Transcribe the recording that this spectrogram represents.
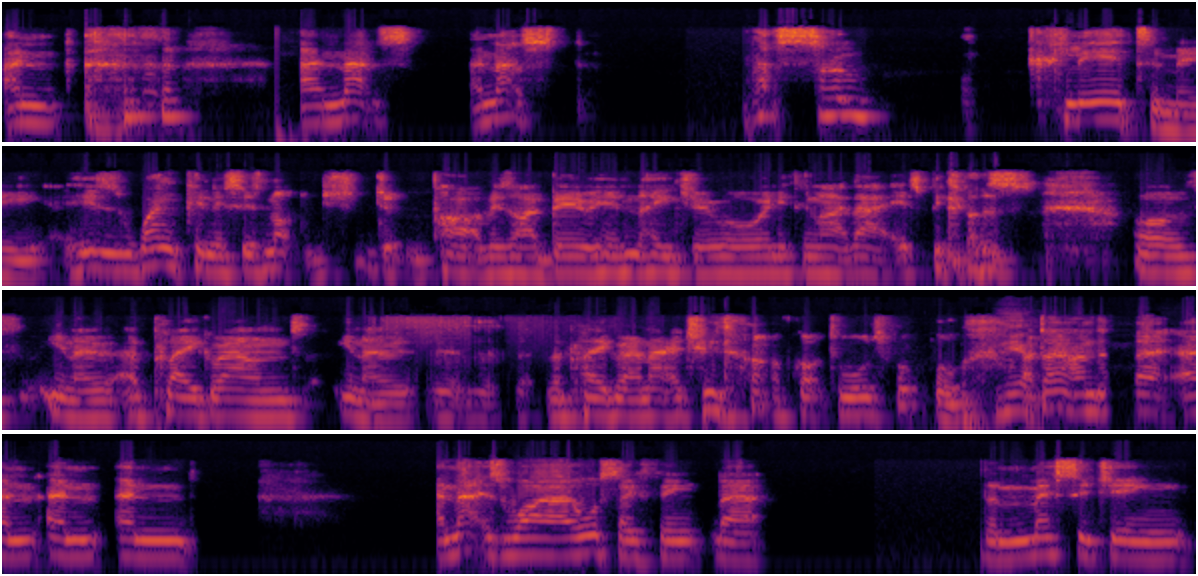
and and that's and that's that's so clear to me. His wankiness is not part of his Iberian nature or anything like that. It's because of you know a playground, you know, the, the playground attitude that I've got towards football. Yeah. I don't understand, and and and and that is why I also think that the messaging,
